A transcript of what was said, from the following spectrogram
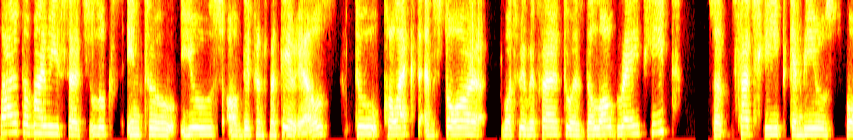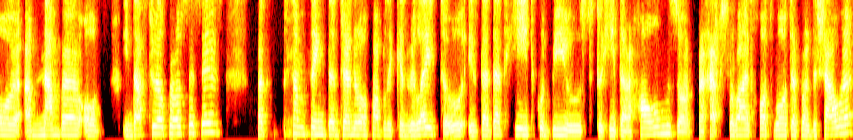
part of my research looks into use of different materials to collect and store what we refer to as the low grade heat. So such heat can be used for a number of industrial processes, but something that the general public can relate to is that that heat could be used to heat our homes or perhaps provide hot water for the shower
